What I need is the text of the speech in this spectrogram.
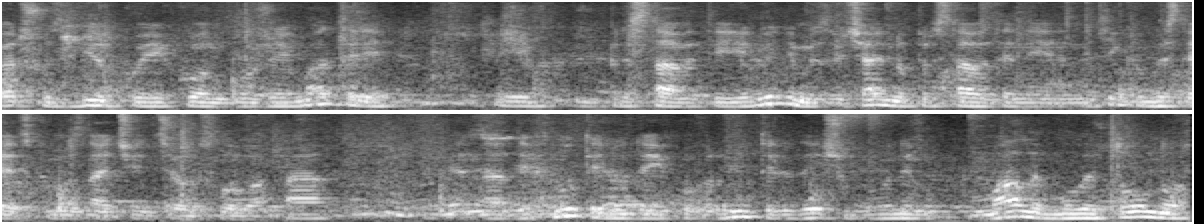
першу збірку ікон Божої Матері і представити її людям, і, звичайно, представити не, не тільки в мистецькому значенні цього слова, а надихнути людей, повернути людей, щоб вони мали молитовно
